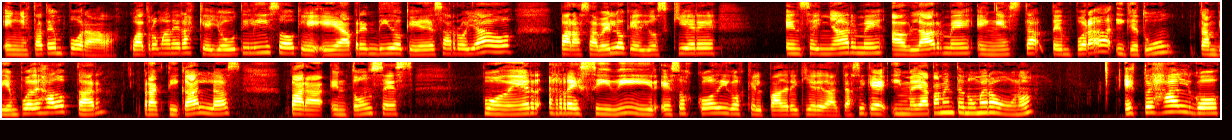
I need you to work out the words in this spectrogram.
en esta temporada. Cuatro maneras que yo utilizo, que he aprendido, que he desarrollado para saber lo que Dios quiere enseñarme, hablarme en esta temporada y que tú también puedes adoptar, practicarlas para entonces poder recibir esos códigos que el Padre quiere darte. Así que inmediatamente número uno, esto es algo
